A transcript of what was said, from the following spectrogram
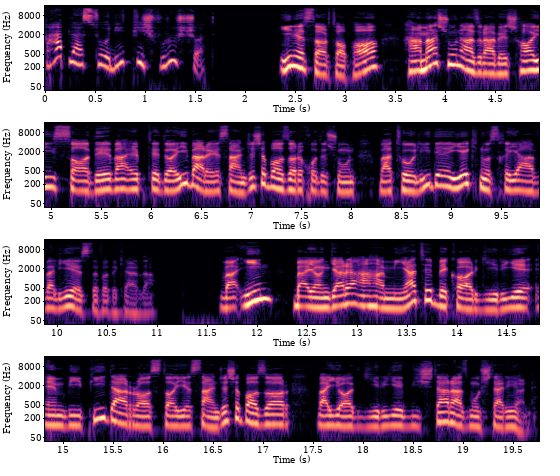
قبل از تولید پیش فروش شد. این استارتاپ ها همشون از روش هایی ساده و ابتدایی برای سنجش بازار خودشون و تولید یک نسخه اولیه استفاده کردن. و این بیانگر اهمیت بکارگیری MVP در راستای سنجش بازار و یادگیری بیشتر از مشتریانه.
